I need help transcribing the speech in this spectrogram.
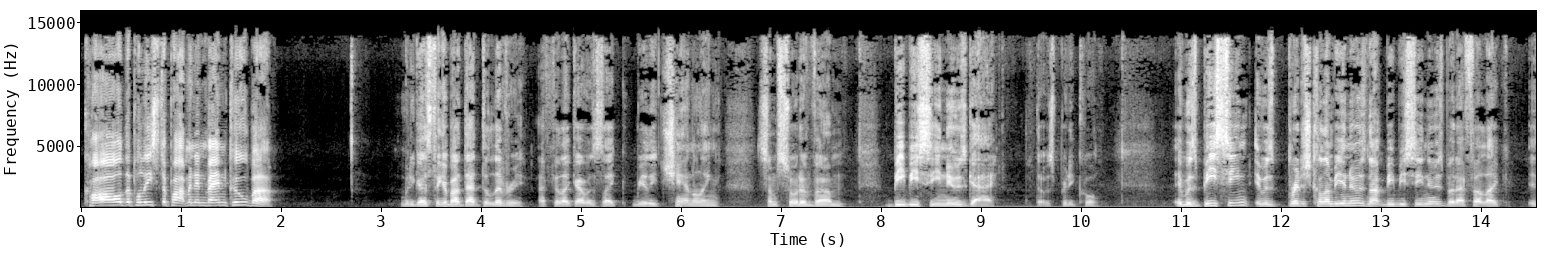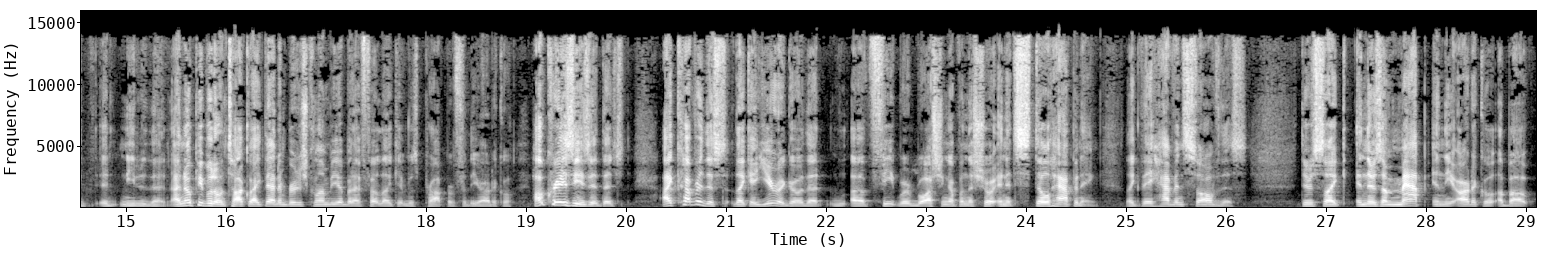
Call the police department in Vancouver. What do you guys think about that delivery? I feel like I was like really channeling some sort of um, BBC News guy. That was pretty cool. It was BC, it was British Columbia News, not BBC News, but I felt like it, it needed that. I know people don't talk like that in British Columbia, but I felt like it was proper for the article. How crazy is it that I covered this like a year ago that uh, feet were washing up on the shore, and it's still happening. Like they haven't solved this. There's like, and there's a map in the article about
